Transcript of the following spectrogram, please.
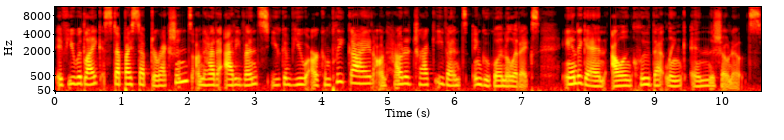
If you would like step by step directions on how to add events, you can view our complete guide on how to track events in Google Analytics. And again, I'll include that link in the show notes.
